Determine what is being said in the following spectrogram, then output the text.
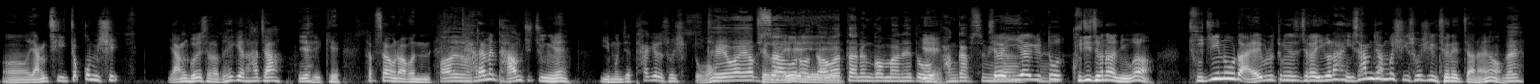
어 양측이 조금씩 양보해서라도 해결하자 예. 이렇게 협상을 하고 있는데 아유. 잘하면 다음 주 중에 이 문제 타결 소식도 대화 협상으로 예, 예, 예, 나왔다는 것만 해도 예. 반갑습니다. 제가 이야기를 또 네. 굳이 전한 이유가 주진우 라이브를 통해서 제가 이걸 한 2, 3주 한 번씩 소식을 전했잖아요. 네.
